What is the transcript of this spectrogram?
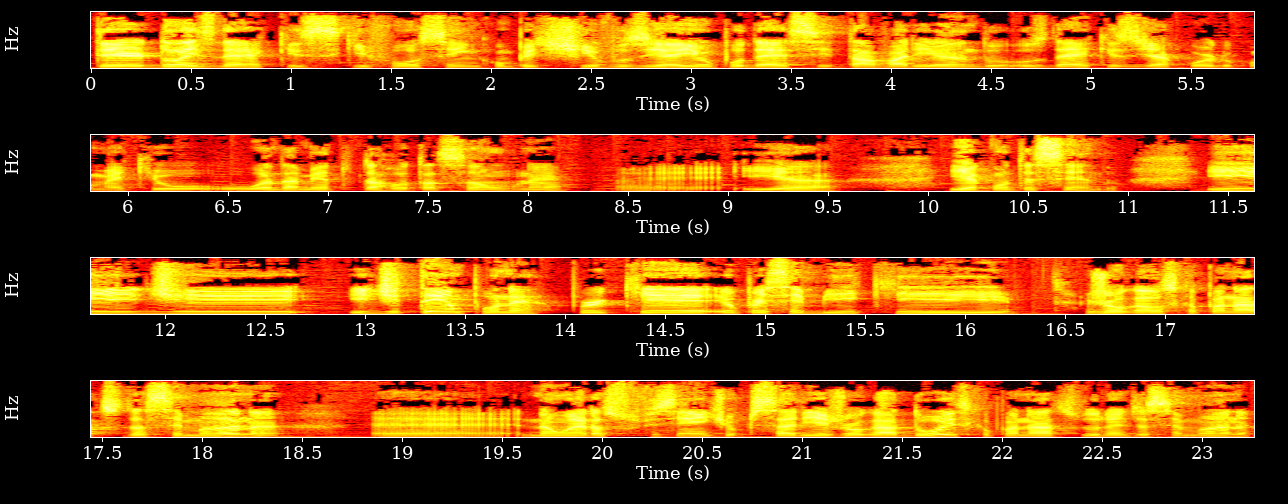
ter dois decks que fossem competitivos e aí eu pudesse estar tá variando os decks de acordo com como é que o, o andamento da rotação né, é, ia, ia acontecendo. E de, e de tempo, né? Porque eu percebi que jogar os campeonatos da semana é, não era suficiente. Eu precisaria jogar dois campeonatos durante a semana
